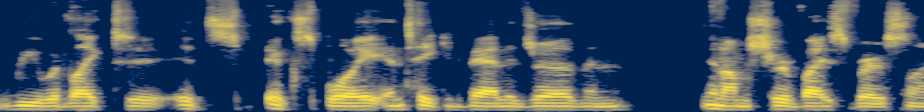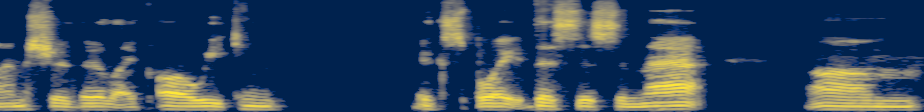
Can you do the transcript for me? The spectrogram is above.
we would like to it's exploit and take advantage of and and I'm sure vice versa. I'm sure they're like, oh, we can exploit this, this, and that. Um,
